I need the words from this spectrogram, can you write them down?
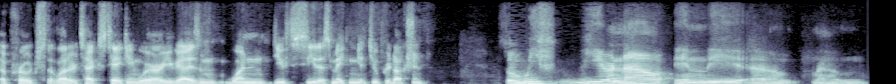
approach that LeddarTech's taking? Where are you guys, and when do you see this making it to production? So we we are now in the um, um,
